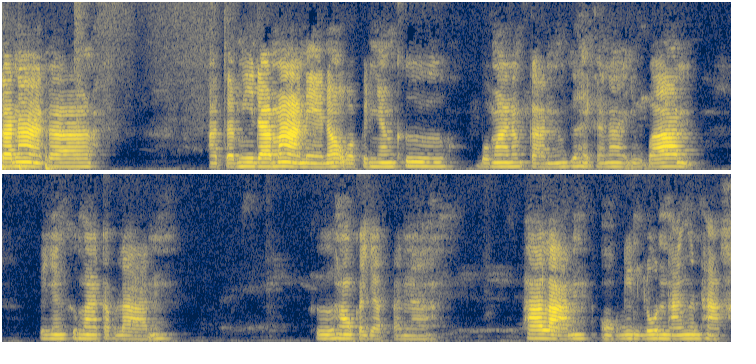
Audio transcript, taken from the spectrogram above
กาหน้าก็อาจจะมีดราม่าแน่เนาะว่าเป็นยังคือบ่มาน้ำกันคือให้กาหน้าอยู่บ้าน เป็นยังคือมากับหลาน คือเฮาก็อยากอันนะพาหลานออกดินรนหาเงินหาค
